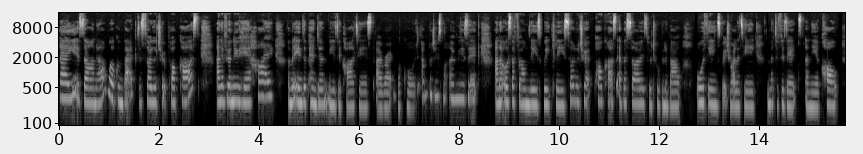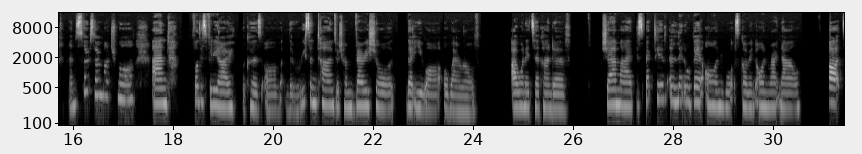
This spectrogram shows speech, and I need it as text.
Hey, it's Xana. Welcome back to Solar Tripp Podcast. And if you're new here, hi, I'm an independent music artist. I write, record, and produce my own music. And I also film these weekly Solar Tripp Podcast episodes. We're talking about all things spirituality, metaphysics, and the occult, and so, so much more. And for this video, because of the recent times, which I'm very sure that you are aware of, I wanted to kind of share my perspective a little bit on what's going on right now. But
